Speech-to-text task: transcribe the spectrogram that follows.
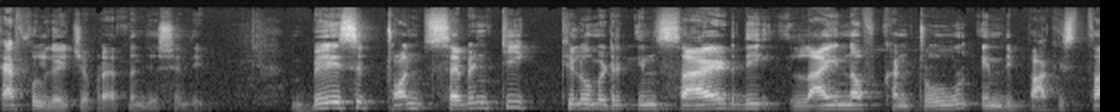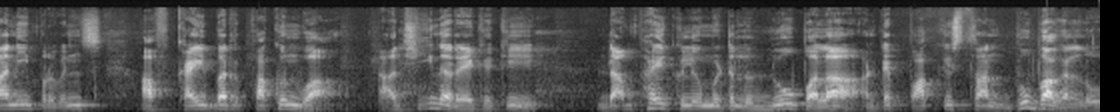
కేర్ఫుల్గా ఇచ్చే ప్రయత్నం చేసింది. బేస్ ట్వం seventy kilometre inside the line of control in the Pakistani province of Khyber Pakhtunkhwa అధీన రేఖకి డెబ్భై కిలోమీటర్ల లోపల అంటే పాకిస్తాన్ భూభాగంలో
